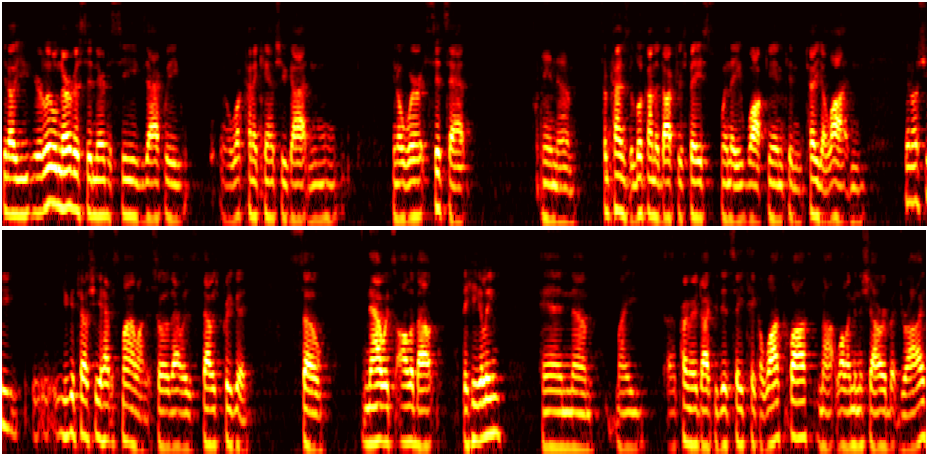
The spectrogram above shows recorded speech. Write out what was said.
you know, you, are a little nervous in there to see exactly you know, what kind of cancer you got and, you know, where it sits at. And um, sometimes the look on the doctor's face when they walk in can tell you a lot. And, you know, she, you could tell she had a smile on it. So that was, that was pretty good. So now it's all about the healing. And um, my uh, primary doctor did say take a washcloth, not while I'm in the shower, but dry,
